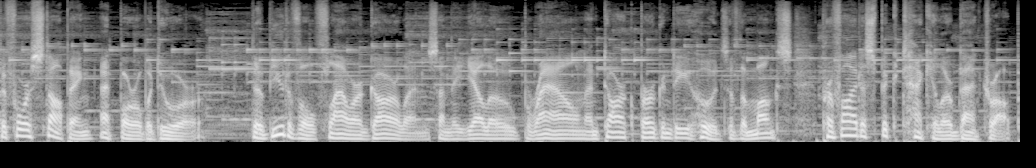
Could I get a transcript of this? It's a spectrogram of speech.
before stopping at Borobudur. The beautiful flower garlands and the yellow, brown, and dark burgundy hoods of the monks provide a spectacular backdrop.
